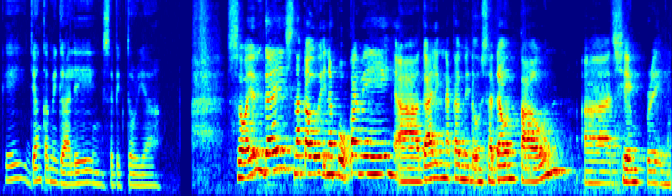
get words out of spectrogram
Okay, diyan kami galing sa Victoria. So, ayun guys, nakauwi na po kami. Ah, galing na kami doon sa downtown. At syempre,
